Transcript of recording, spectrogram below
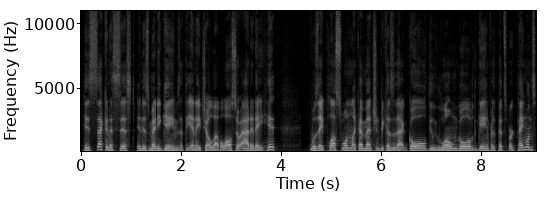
his second assist in as many games at the NHL level. Also added a hit, was a plus one, like I mentioned, because of that goal, the lone goal of the game for the Pittsburgh Penguins,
